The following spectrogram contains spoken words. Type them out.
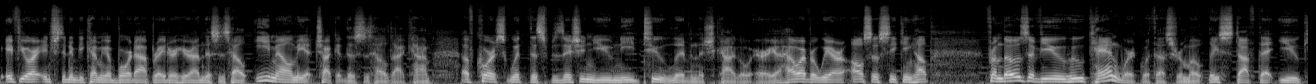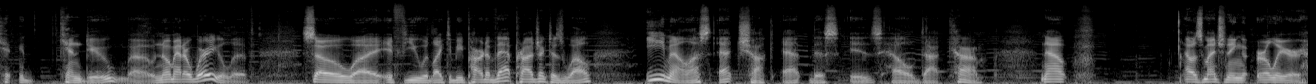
If you are interested in becoming a board operator here on This Is Hell, email me at chuck at thisishell.com. Of course, with this position, you need to live in the Chicago area. However, we are also seeking help from those of you who can work with us remotely, stuff that you can, do uh, no matter where you live. So uh, if you would like to be part of that project as well, email us at chuck at thisishell.com. Now, I was mentioning earlier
